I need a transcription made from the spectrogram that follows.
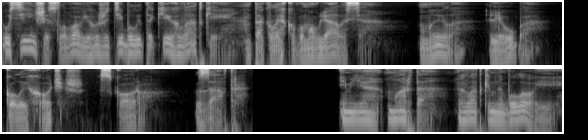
Усі інші слова в його житті були такі гладкі, так легко вимовлялися мила, люба, коли хочеш, скоро, завтра. Ім'я Марта гладким не було і,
